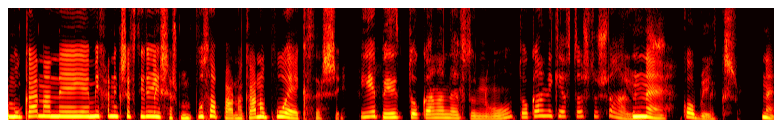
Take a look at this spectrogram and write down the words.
μου κάνανε, με είχαν εξευτελίσει, ας πούμε. Πού θα πάω να κάνω, πού έκθεση. Ή επειδή το κάνανε αυτού νου, το κάνει και αυτό στους άλλους. Ναι. Κόμπλεξ. Ναι.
